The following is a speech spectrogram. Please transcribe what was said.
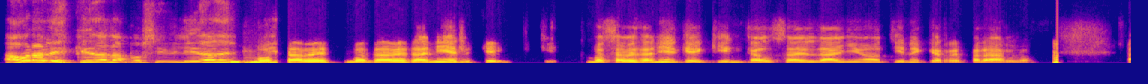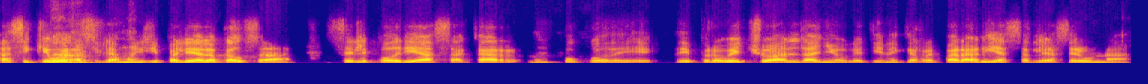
Ahora les queda la posibilidad de... Vos sabés, vos sabés Daniel, que, que, vos sabés, Daniel, que quien causa el daño tiene que repararlo. Así que claro. bueno, si la municipalidad lo causa, se le podría sacar un poco de, de, provecho al daño que tiene que reparar y hacerle hacer una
